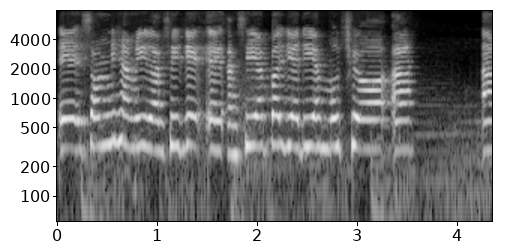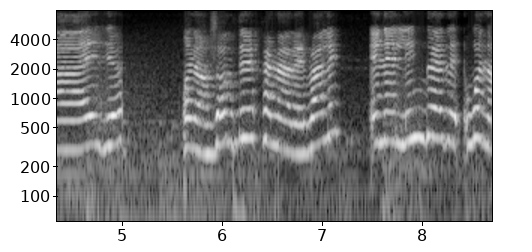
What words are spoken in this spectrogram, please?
eh, son mis amigos, así que eh, así apoyarías mucho a, a ellos. Bueno, son tres canales, ¿vale? En el link de, bueno,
